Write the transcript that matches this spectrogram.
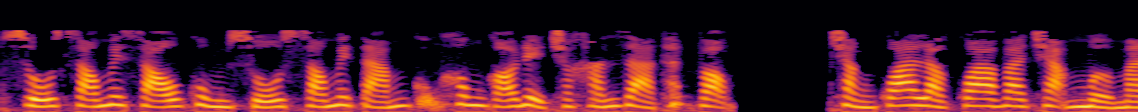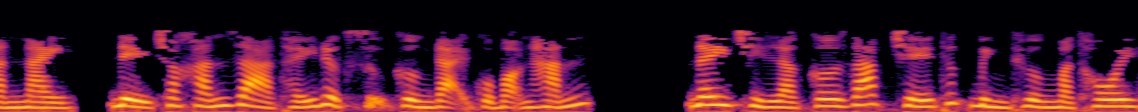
Số 66 cùng số 68 cũng không có để cho khán giả thất vọng. Chẳng qua là qua va chạm mở màn này, để cho khán giả thấy được sự cường đại của bọn hắn. Đây chỉ là cơ giáp chế thức bình thường mà thôi.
